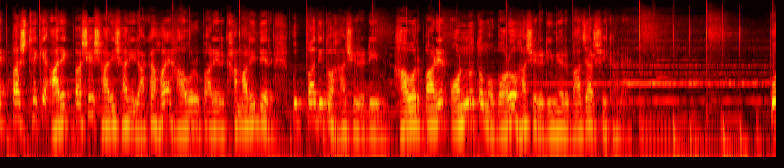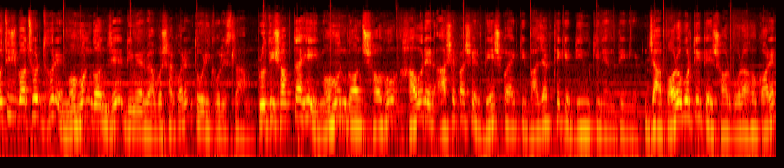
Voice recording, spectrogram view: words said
এক পাশ থেকে আরেক পাশে সারি সারি রাখা হয় হাওর পাড়ের খামারিদের উৎপাদিত হাঁসের ডিম। হাওর পাড়ের অন্যতম বড় হাঁসের ডিমের বাজার সেখানে। পঁচিশ বছর ধরে মোহনগঞ্জে ডিমের ব্যবসা করেন তরিকুল ইসলাম। প্রতি সপ্তাহেই মোহনগঞ্জ সহ হাওরের আশেপাশের বেশ কয়েকটি বাজার থেকে ডিম কিনেন তিনি যা পরবর্তীতে সরবরাহ করেন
